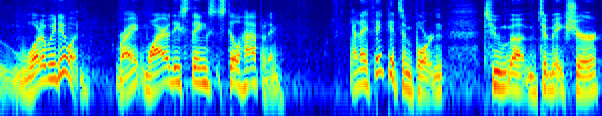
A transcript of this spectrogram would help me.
what are we doing, right? Why are these things still happening? And I think it's important to, uh, to make sure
